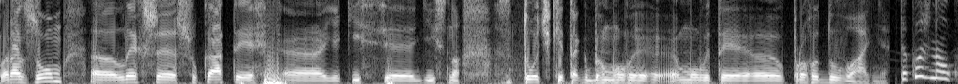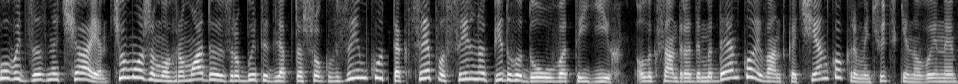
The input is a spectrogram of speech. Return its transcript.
разом е, легше шукати е, якісь е, дійсно точки, так би мови- мовити, е, прогодування. Також науковець зазначає, що можемо громадою зробити для пташок взимку, так це посильно підгодовувати їх. Олександра Демиденко, Іван Ткаченко, Кременчуцькі новини.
